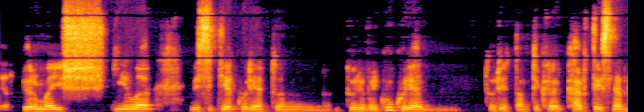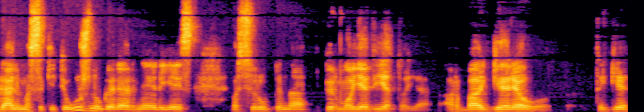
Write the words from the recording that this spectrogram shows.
Ir pirmą iškyla visi tie, kurie turi vaikų, kurie turi tam tikrą kartais net galima sakyti užnugarį ar ne ir jais pasirūpina pirmoje vietoje arba geriau. Taigi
